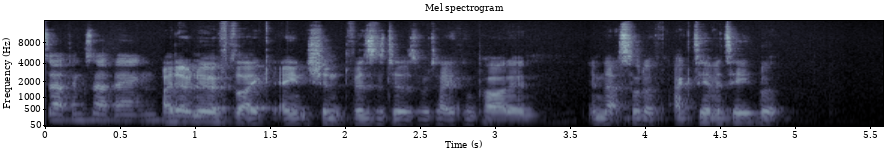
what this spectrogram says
surfing, surfing. I don't know if like ancient visitors were taking part in, in that sort of activity, but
